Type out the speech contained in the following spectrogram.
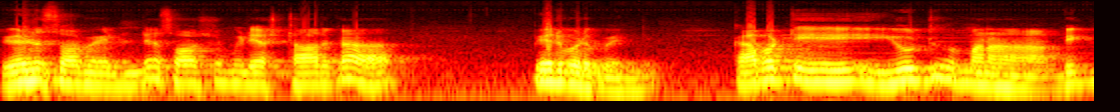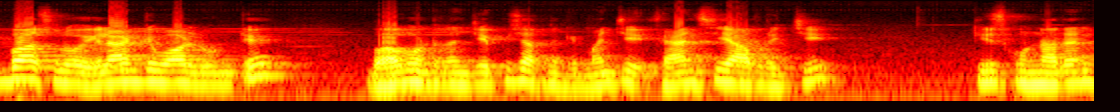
వేణుస్వామి ఏంటంటే సోషల్ మీడియా స్టార్గా పేరు పడిపోయింది కాబట్టి యూట్యూబ్ మన బిగ్ బాస్లో ఇలాంటి వాళ్ళు ఉంటే బాగుంటుందని చెప్పేసి అతనికి మంచి ఫ్యాన్సీ ఆఫర్ ఇచ్చి తీసుకున్నారని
